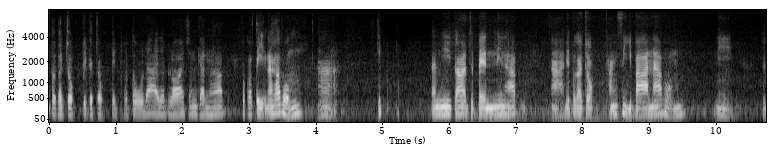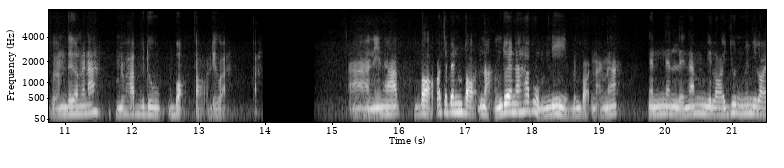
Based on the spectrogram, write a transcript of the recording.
เปิดกระจกปิดกระจกปิดประตูได้เรียบร้อยเช่นกันนะครับ ปกตินะครับผม อ่าอันนี้ก็จะเป็นนี่นะครับ อ่านี่เปิดกระจกทั้งสี่บานนะครับผม นี่สวยๆเดิมๆเลยนะผมจะพาไปดูเบาะต่อดีกว่า อ่านี่นะครับเบาะก็จะเป็นเบาะหนังด้วยนะครับผมนี่เป็นเบาะหนังนะแน่นๆเลยนะ ไม่มีรอยยุ่นไม่มีรอย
